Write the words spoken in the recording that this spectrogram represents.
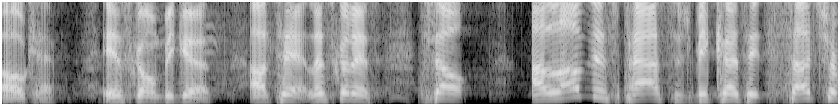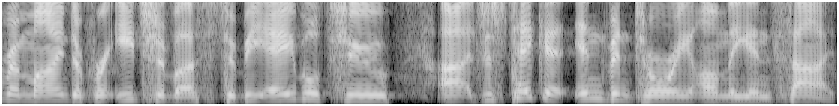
Okay, it's to be good. I'll tell you. Let's go to this. So, I love this passage because it's such a reminder for each of us to be able to uh, just take an inventory on the inside.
